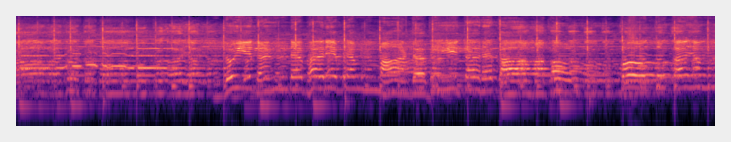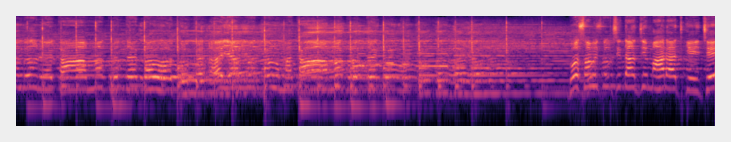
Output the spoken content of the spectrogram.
को दुई दंड भरि ब्रह्मांड भीतर काम को कौतुक अयम गुण काम कृत कौतुक अयम तुम काम कृत कौतुक अयम गोस्वामी तुलसीदास जी महाराज के छे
